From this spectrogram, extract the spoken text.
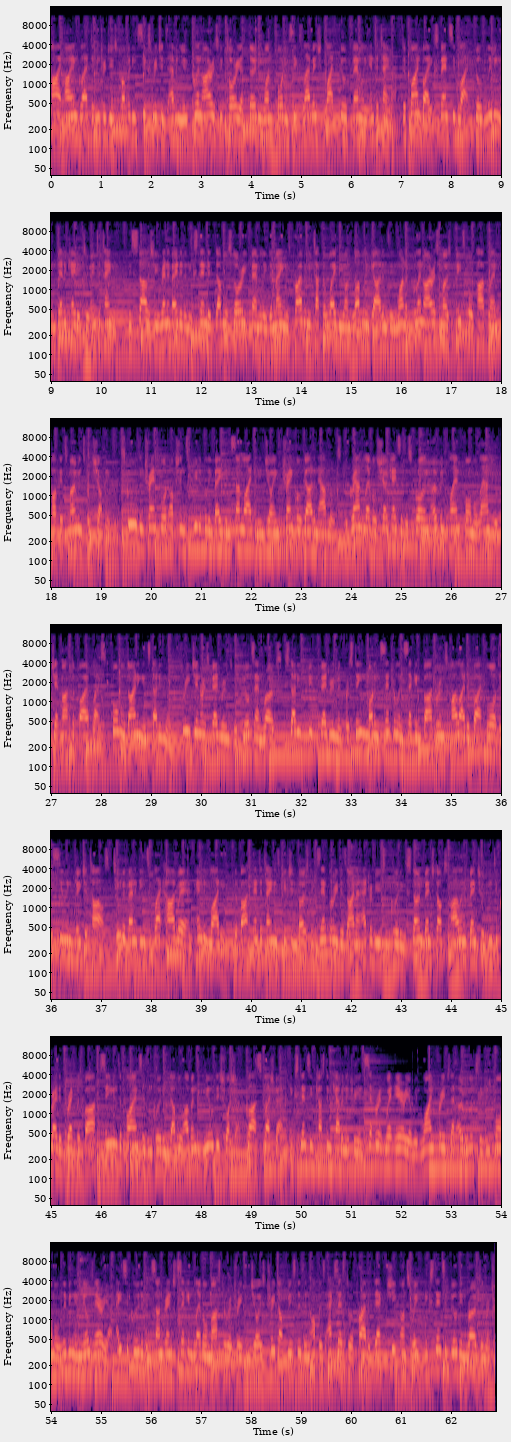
Hi, I am glad to introduce property 6 Richards Avenue, Glen Iris, Victoria 3146 Lavish, light-filled family entertainer. Defined by expansive light-filled living and dedicated to entertaining, this stylishly renovated and extended double-story family domain is privately tucked away beyond lovely gardens in one of Glen Iris' most peaceful parkland pockets moments from shopping, schools and transport options, beautifully bathed in sunlight and enjoying tranquil garden outlooks. The ground level showcases a sprawling open-plan formal lounge with Jetmaster fireplace, formal dining and study nook, three generous bedrooms with quilts and robes, study, fifth bedroom and pristine modern central and second bathrooms highlighted by floor-to-ceiling feature tiles, timber vanities, black hardware and pendant lighting. The vast entertainer's kitchen boasts exemplary designer attributes including stone benchtops, island bench with integrated breakfast bar, Siemens appliances including double oven, Miele dishwasher, glass splashback, extensive custom cabinetry and separate wet area with wine fridge that overlooks the informal living and meals area. A secluded and sun-drenched second-level master retreat enjoys treetop vistas and offers access to a private deck, chic ensuite, extensive built-in robes and retreat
